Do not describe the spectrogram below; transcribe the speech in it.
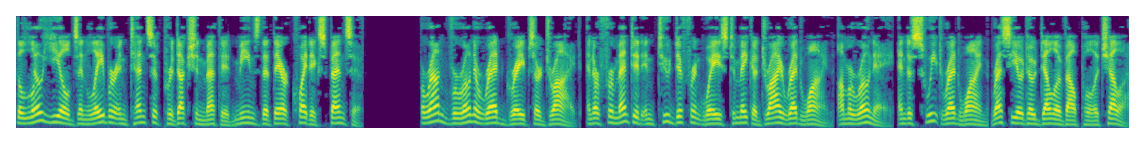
The low yields and labor-intensive production method means that they are quite expensive. Around Verona red grapes are dried, and are fermented in two different ways to make a dry red wine and a sweet red wine Recioto della Valpolicella.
